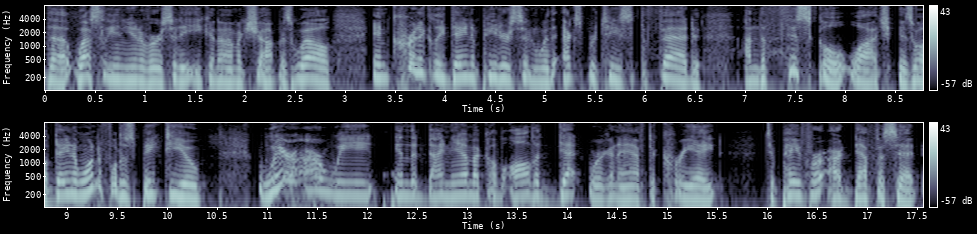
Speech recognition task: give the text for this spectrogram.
the Wesleyan University Economic Shop as well. And critically, Dana Peterson with expertise at the Fed on the fiscal watch as well. Dana, wonderful to speak to you. Where are we in the dynamic of all the debt we're going to have to create to pay for our deficit?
